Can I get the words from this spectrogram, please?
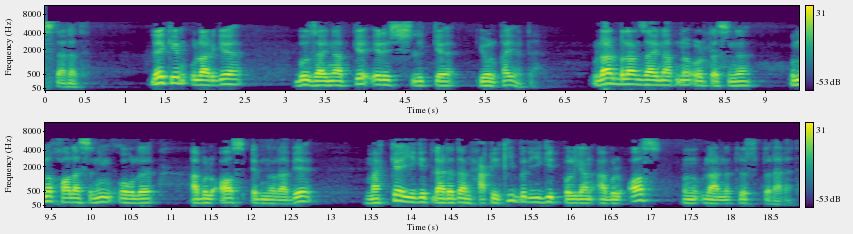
istar edi lekin ularga bu zaynabga erishishlikka yo'l qayerda? Ular bilan zaynabni o'rtasini uni xolasining o'g'li abul os ibn rabi makka yigitlaridan haqiqiy bir yigit bo'lgan abul os ularni to'sib turar edi.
